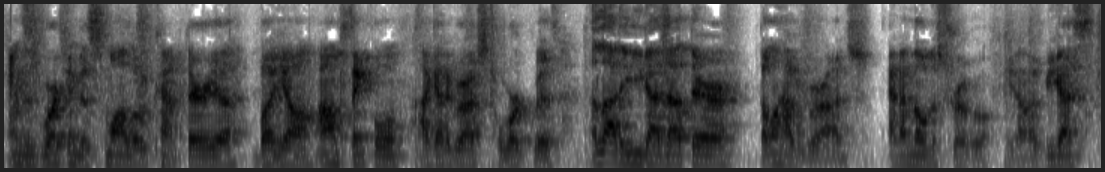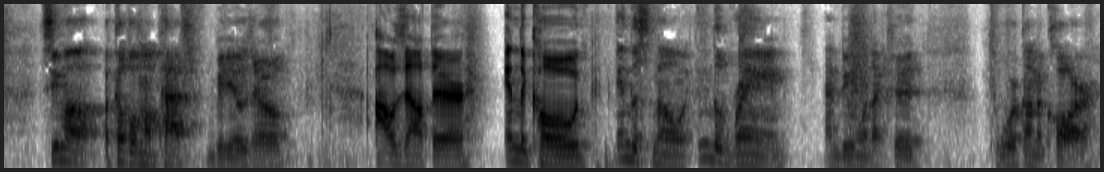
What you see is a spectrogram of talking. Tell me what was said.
and just work in this small little camped area. But yo, I'm thankful I got a garage to work with. A lot of you guys out there don't have a garage, and I know the struggle. You know, if you guys see my a couple of my past videos, yo, I was out there in the cold, in the snow, in the rain, and doing what I could to work on the car,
